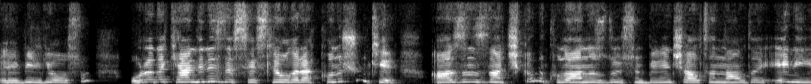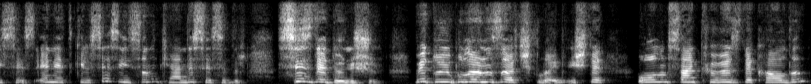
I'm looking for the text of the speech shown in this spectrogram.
e, bilgi olsun. Orada kendiniz de sesli olarak konuşun ki ağzınızdan çıkanı kulağınız duysun. Bilinçaltının aldığı en iyi ses, en etkili ses insanın kendi sesidir. Siz de dönüşün ve duygularınızı açıklayın. İşte oğlum sen küvezde kaldın.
